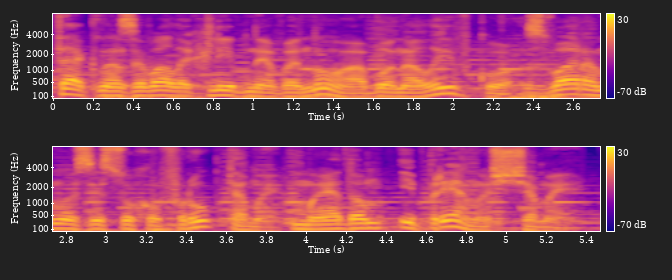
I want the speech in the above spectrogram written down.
Так називали хлібне вино або наливку, зварену зі сухофруктами, медом і прянощами.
